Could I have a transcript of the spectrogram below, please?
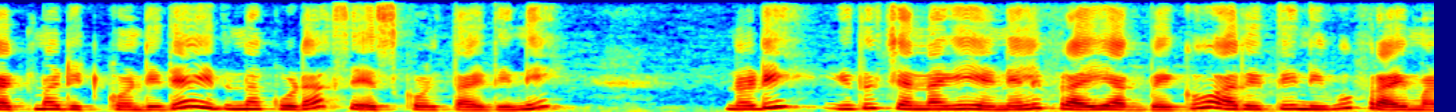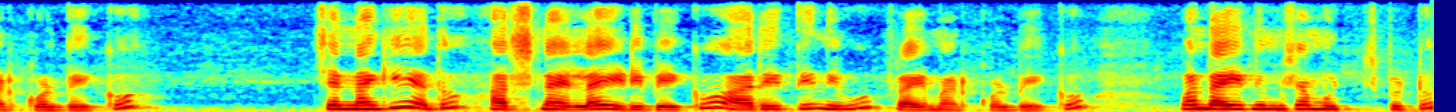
ಕಟ್ ಮಾಡಿ ಇಟ್ಕೊಂಡಿದ್ದೆ ಇದನ್ನು ಕೂಡ ಸೇರಿಸ್ಕೊಳ್ತಾ ಇದ್ದೀನಿ. ನೋಡಿ, ಇದು ಚೆನ್ನಾಗಿ ಎಣ್ಣೆಯಲ್ಲಿ ಫ್ರೈ ಆಗಬೇಕು, ಆ ರೀತಿ ನೀವು ಫ್ರೈ ಮಾಡ್ಕೊಳ್ಬೇಕು. ಚೆನ್ನಾಗಿ ಅದು ಅರಿಶಿನ ಎಲ್ಲ ಹಿಡಿಬೇಕು, ಆ ರೀತಿ ನೀವು ಫ್ರೈ ಮಾಡ್ಕೊಳ್ಬೇಕು. ಒಂದು ಐದು ನಿಮಿಷ ಮುಚ್ಚಿಬಿಟ್ಟು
